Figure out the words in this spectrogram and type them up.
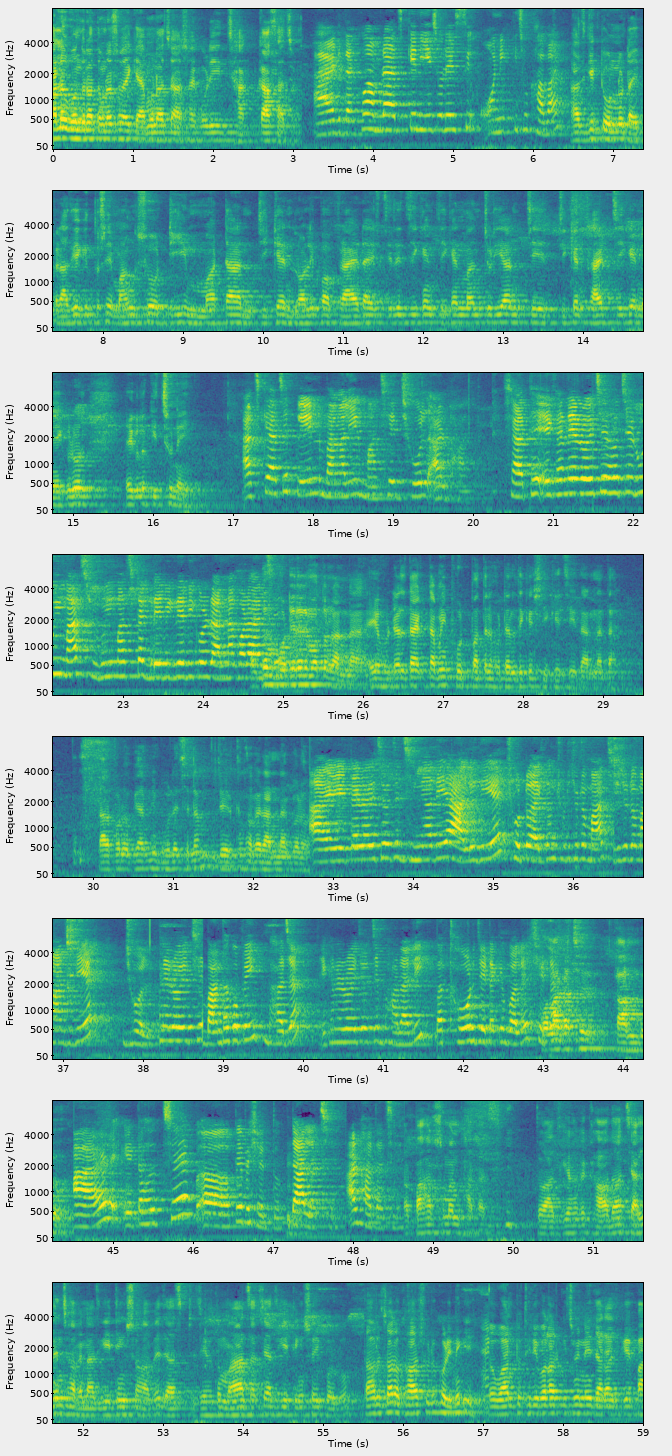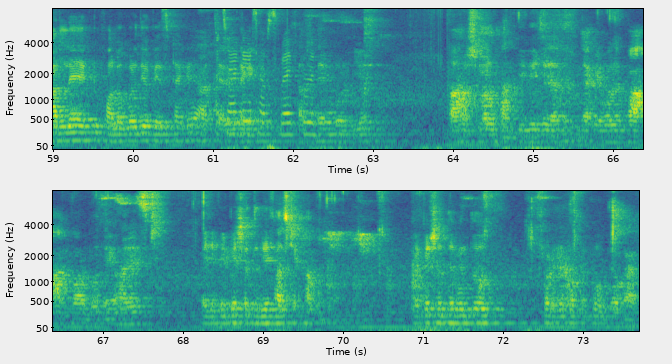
Hello বন্ধুরা তোমরা সবাই কেমন আছো? আশা করি ঝাক্কাস আছো। আর দেখো আমরা আজকে নিয়ে চলে এসেছি অনেক কিছু খাবার। আজকে একটু অন্য টাইপের আজকে কিন্তু সেই মাংস ডিম mutton chicken lollipop fried rice chilli chicken chicken Manchurian chicken fried chicken egg roll এগুলো কিছু নেই। আজকে আছে প্লেন বাঙালির মাছের ঝোল আর ভাত। সাথে এখানে রয়েছে হচ্ছে রুই মাছ। রুই মাছটা গ্রেভি গ্রেভি করে রান্না করা একদম আছে। হোটেলের মতো রান্না। এই হোটেলটা একটা আমি ফুটপাতের হোটেল থেকে শিখেছি রান্নাটা। তারপর ওকে আমি বলেছিলাম যে এরকম ভাবে রান্না করো। আর এটা রয়েছে হচ্ছে ঝিঙা দিয়ে আলু দিয়ে ছোট একদম ছোট ছোট মাছ ছোট ছোট মাছ দিয়ে ঝোল। এখানে রয়েছে বাঁধাকপি ভাজা এখানে রয়েছে হচ্ছে ভাড়ালি বা থোর যেটাকে বলে সেটা। গাছের কাণ্ড। আর এটা হচ্ছে আহ, পেঁপে সেদ্ধ ডাল আছে আর ভাত আছে। আর পাহাড় সমান ভাত আছে। তো আজকে হবে খাওয়া দাওয়া চ্যালেঞ্জ হবে না আজকে ইটিং শো হবে জাস্ট যেহেতু মাছ আছে আজকে ইটিং শোই করব। তাহলে চলো খাওয়া শুরু করি নাকি? তো ওয়ান টু থ্রি বলার কিছুই নেই যারা আজকে পারলে একটু ফলো করে দিও পেজটাকে আর চ্যানেলটাকে subscribe করে দিও। পাহাড় সমান ভাত দিয়ে দিয়েছে যাকে বলে পাহাড় পর্বত এভারেস্ট। এই যে পেঁপে সেদ্ধ দিয়ে ফার্স্টে খাব। পেঁপে সেদ্ধ কিন্তু শরীরের পক্ষে খুব উপকার।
